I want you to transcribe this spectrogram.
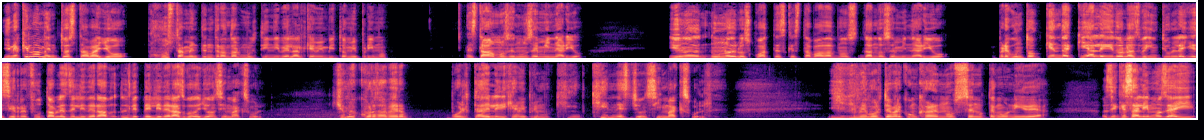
Y en aquel momento estaba yo justamente entrando al multinivel al que me invitó mi primo. Estábamos en un seminario y uno, de los cuates que estaba dando seminario preguntó, ¿quién de aquí ha leído las 21 leyes irrefutables de liderazgo de, John C. Maxwell? Yo me acuerdo haber volteado y le dije a mi primo, ¿quién, es John C. Maxwell? Y me volteé a ver con cara, no sé, no tengo ni idea. Así que salimos de ahí,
